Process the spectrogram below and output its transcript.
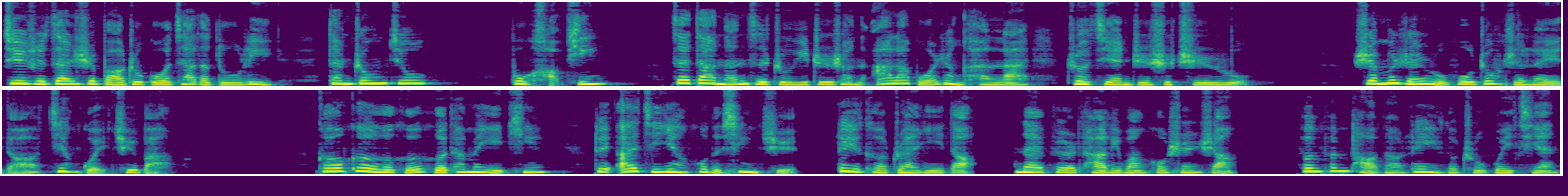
即使暂时保住国家的独立，但终究不好听。在大男子主义至上的阿拉伯人看来，这简直是耻辱。什么忍辱负重之类的，见鬼去吧！高克和和和他们一听，对埃及艳后的兴趣立刻转移到奈菲尔塔利王后身上，纷纷跑到另一个橱柜前，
